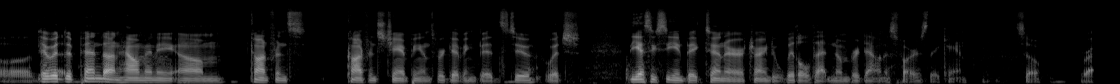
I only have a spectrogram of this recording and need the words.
On, it would depend on how many um, conference conference champions we're giving bids to, which the SEC and Big Ten are trying to whittle that number down as far as they can. So, right.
